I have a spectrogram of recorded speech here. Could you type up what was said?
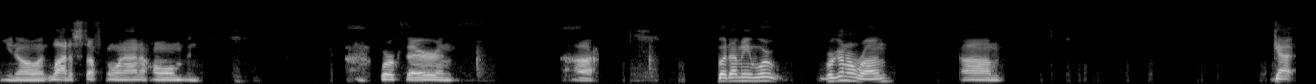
you know, a lot of stuff going on at home and uh, work there. And uh, but I mean, we're we're gonna run. Um, got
